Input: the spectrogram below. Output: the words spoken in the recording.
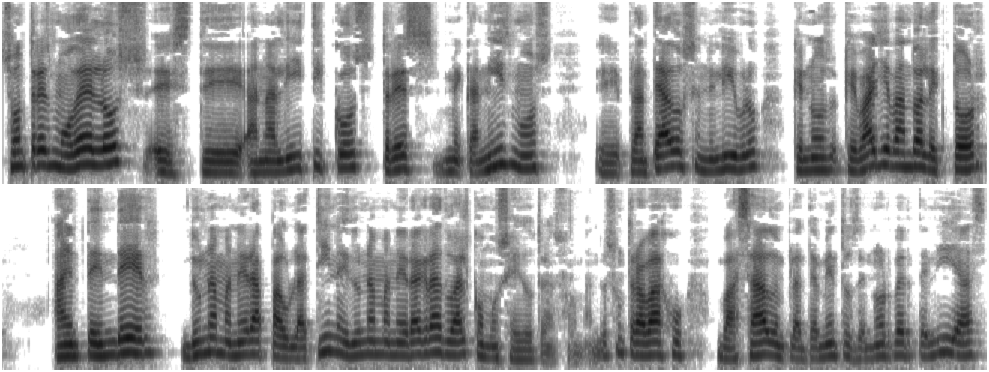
Son tres modelos este, analíticos, tres mecanismos eh, planteados en el libro que, nos, que va llevando al lector a entender de una manera paulatina y de una manera gradual cómo se ha ido transformando. Es un trabajo basado en planteamientos de Norbert Elías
